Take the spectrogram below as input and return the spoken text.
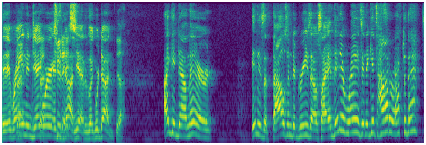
It rained right. in January. Right. It's days. done. Yeah, like we're done. Yeah. I get down there. It is a thousand degrees outside, and then it rains, and it gets hotter after that.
